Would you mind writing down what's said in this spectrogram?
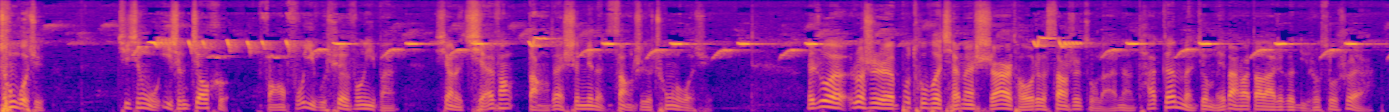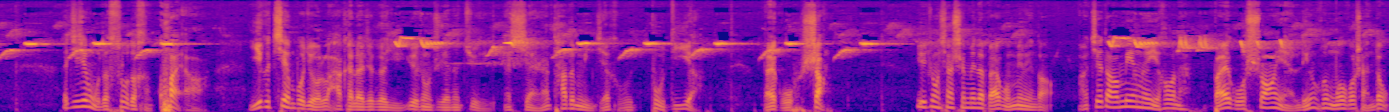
冲过去。姬星武一声娇喝，仿佛一股旋风一般，向着前方挡在身边的丧尸就冲了过去。那若若是不突破前面十二头这个丧尸阻拦呢，他根本就没办法到达这个女生宿舍呀。那七星武的速度很快啊，一个箭步就拉开了这个与岳仲之间的距离。那显然他的敏捷可不不低啊。白骨上，岳仲向身边的白骨命令道：“啊！”接到命令以后呢，白骨双眼灵魂魔火闪动，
